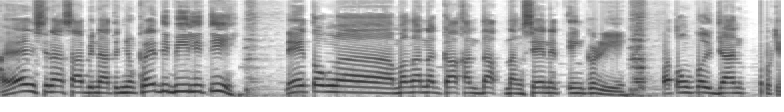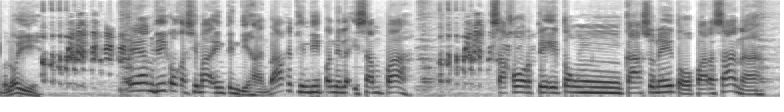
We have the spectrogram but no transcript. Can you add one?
Ayan sinasabi natin, yung credibility nitong ah, mga nagkakandak ng Senate inquiry patungkol dyan Kibuloy. Eh, ang di ko kasi maintindihan, bakit hindi pa nila isampa sa korte itong kaso na ito para sana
